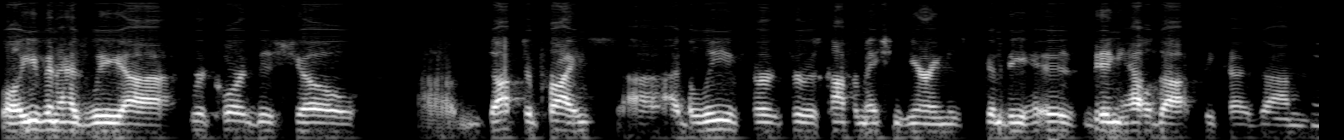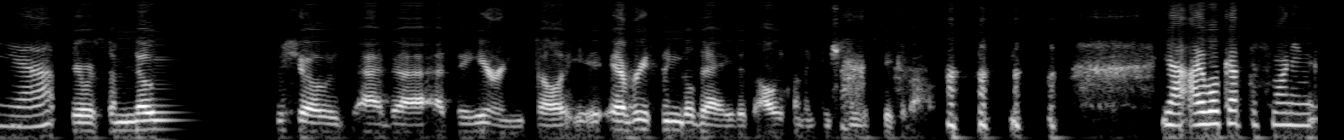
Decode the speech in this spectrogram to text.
Well, even as we uh, record this show, um, Dr. Price, uh, I believe through, through his confirmation hearing, is going to be is being held up because um, yeah. there were some no shows at uh, at the hearing. So every single day, there's always something interesting to speak about. yeah, I woke up this morning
